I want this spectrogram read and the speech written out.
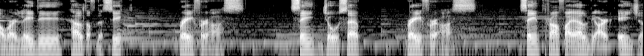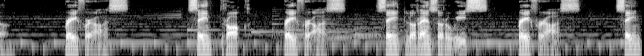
Our Lady, health of the sick, pray for us. Saint Joseph, pray for us. Saint Raphael the Archangel, pray for us. Saint Roch, pray for us. Saint Lorenzo Ruiz, pray for us. Saint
